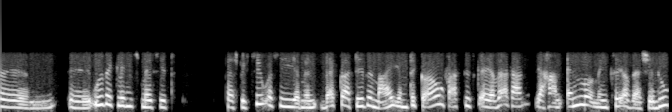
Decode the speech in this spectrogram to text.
øh, øh, udviklingsmæssigt perspektiv og sige, jamen, hvad gør det ved mig? Jamen, det gør jo faktisk, at jeg hver gang, jeg har en anledning til at være jaloux,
